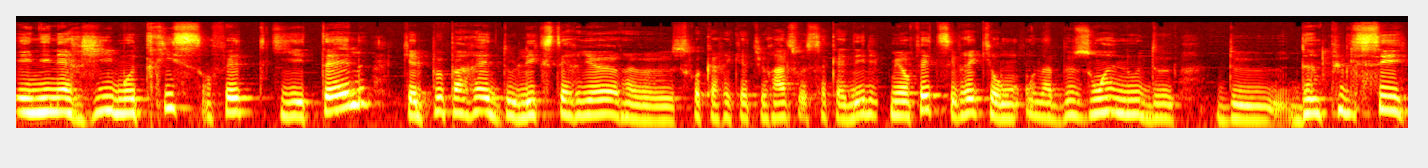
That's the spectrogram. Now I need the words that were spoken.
et une énergie motrice en fait qui est telle qu'elle peut paraître de l'extérieur euh, soit caricaturale, soit saccadée. Mais en fait, c'est vrai qu'on a besoin, nous, d'impulser de,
